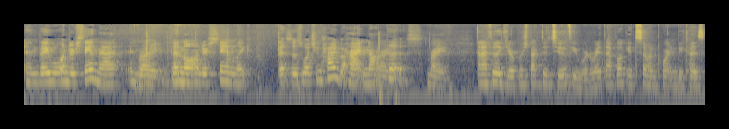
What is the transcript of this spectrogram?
And they will understand that and Right. then And- they'll understand like this is what you hide behind, not Right. this. Right. And I feel like your perspective too, if you were to write that book, it's so important because,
